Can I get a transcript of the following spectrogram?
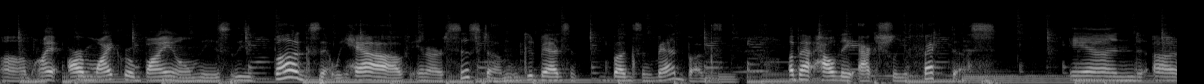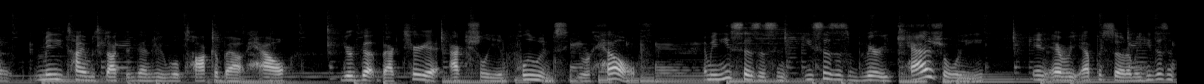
um, I, our microbiome, these these bugs that we have in our system, good bad bugs and bad bugs, about how they actually affect us. And uh, many times, Dr. Gundry will talk about how your gut bacteria actually influence your health. I mean, he says this. In, he says this very casually in every episode. I mean, he doesn't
